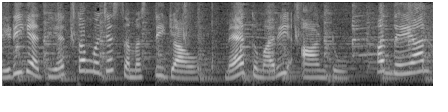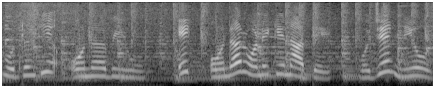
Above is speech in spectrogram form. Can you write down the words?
लेडी कहती है, तुम मुझे समझती क्या हो? मैं तुम्हारी आंट हूँ और दयान होटल की ओनर भी हूँ। एक ओनर होने के नाते मुझे न्यूज़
